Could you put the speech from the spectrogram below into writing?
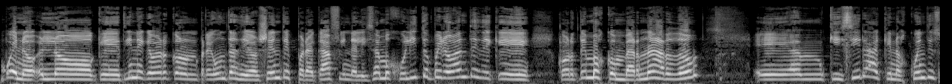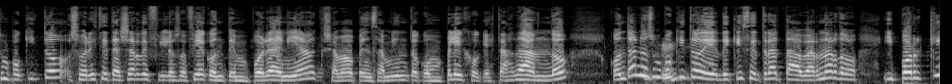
Bueno, lo que tiene que ver con preguntas de oyentes, por acá finalizamos, Julito, pero antes de que cortemos con Bernardo, eh, quisiera que nos cuentes un poquito sobre este taller de filosofía contemporánea llamado Pensamiento Complejo que estás dando. Contanos un poquito de, de, qué se trata, Bernardo, y por qué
